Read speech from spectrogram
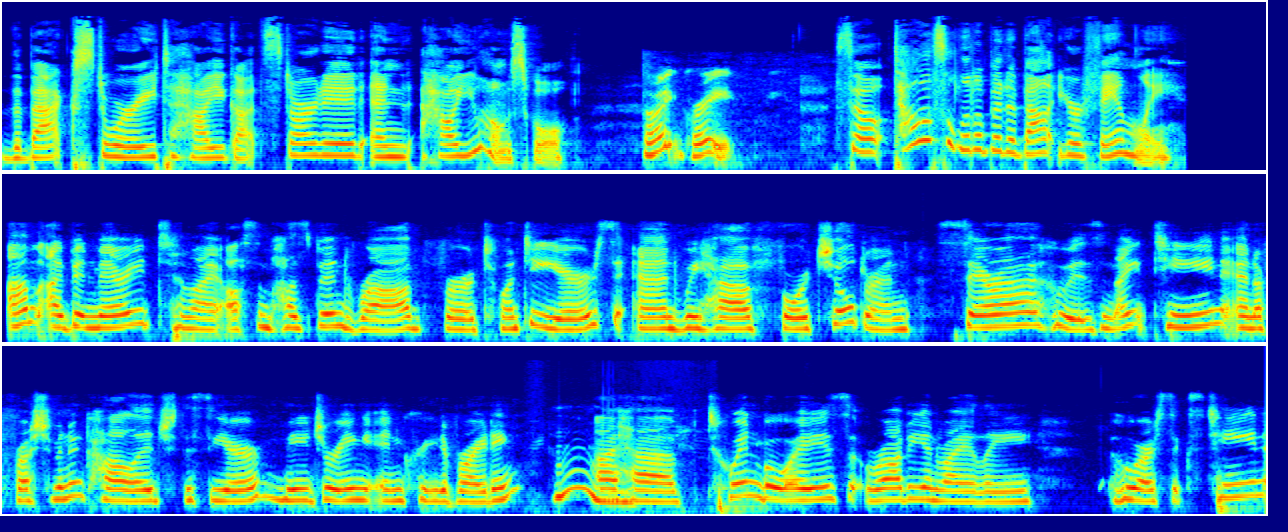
the backstory to how you got started and how you homeschool. All right, great. So tell us a little bit about your family. Um, I've been married to my awesome husband, Rob, for 20 years, and we have four children. Sarah, who is 19 and a freshman in college this year, majoring in creative writing. Hmm. I have twin boys, Robbie and Riley, who are 16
